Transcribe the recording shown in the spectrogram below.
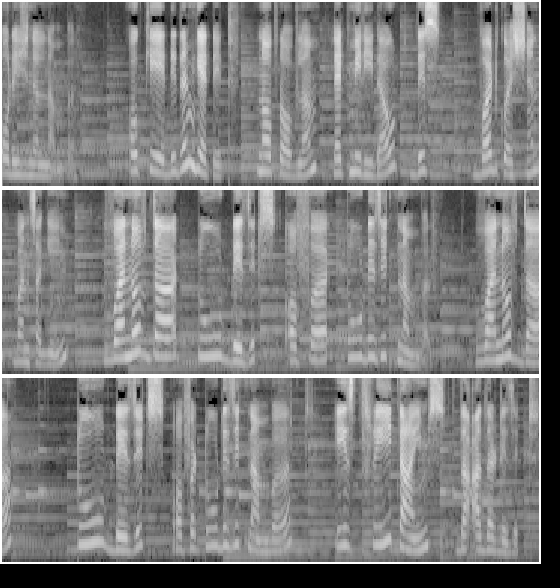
original number? Okay, didn't get it. No problem. Let me read out this word question once again. One of the two digits of a two digit number. One of the two digits of a two digit number is three times the other digit.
